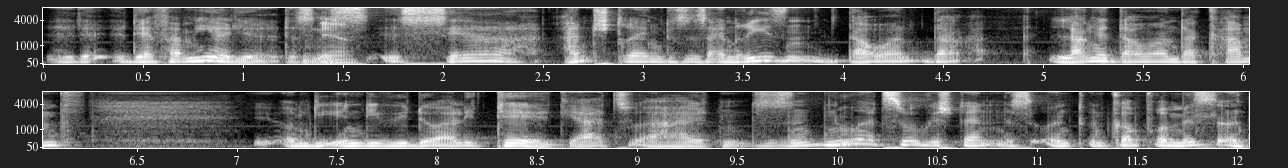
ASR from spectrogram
der Familie. Das ja. ist, ist sehr anstrengend. Das ist ein riesen dauernder, lange dauernder Kampf. um die Individualität ja, zu erhalten. Das sind nur Zugeständnisse und, und Kompromisse. Und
